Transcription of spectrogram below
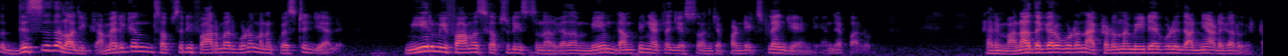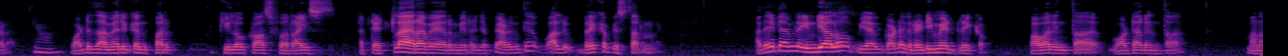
So this is the logic American subsidy farmer కూడా మనం క్వశ్చన్ చేయాలి. మీరు మీ ఫార్మర్స్ సబ్సిడీ ఇస్తున్నారు కదా మేము డంపింగ్ ఎట్లా చేస్తామని చెప్పండి ఎక్స్ప్లెయిన్ చేయండి అని చెప్పాలి కానీ మన దగ్గర కూడా అక్కడున్న మీడియా కూడా ఇది అన్నీ అడగరు ఇక్కడ. What is American per kilo cost for rice at ఎట్లా ఎరవేయారు మీరు అని చెప్పి అడిగితే వాళ్ళు బ్రేకప్ ఇస్తారు మనకి. అదే టైంలో ఇండియాలో we got a readymade breakup power ఎంత వాటర్ ఎంత మన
